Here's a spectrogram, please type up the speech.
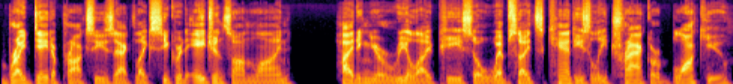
Bright data proxies act like secret agents online, hiding your real IP so websites can't easily track or block you.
